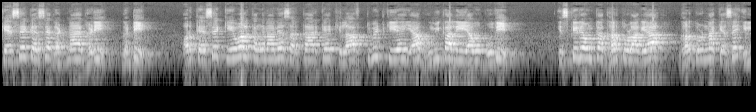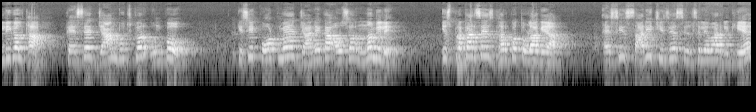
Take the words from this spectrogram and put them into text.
कैसे कैसे घटनाएँ घड़ी, घटी और कैसे केवल कंगना ने सरकार के खिलाफ ट्वीट किए या भूमिका ली या वो बोली इसके लिए उनका घर तोड़ा गया। घर तोड़ना कैसे इलीगल था? कैसे जानबूझकर उनको किसी कोर्ट में जाने का अवसर न मिले? इस प्रकार से इस घर को तोड़ा गया। ऐसी सारी चीज़ें सिलसिलेवार लिखी है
